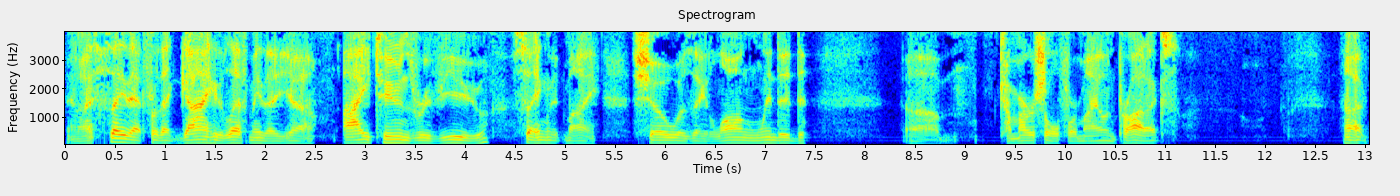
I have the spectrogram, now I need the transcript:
And I say that for that guy who left me the uh, iTunes review saying that my show was a long winded um, commercial for my own products. I've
